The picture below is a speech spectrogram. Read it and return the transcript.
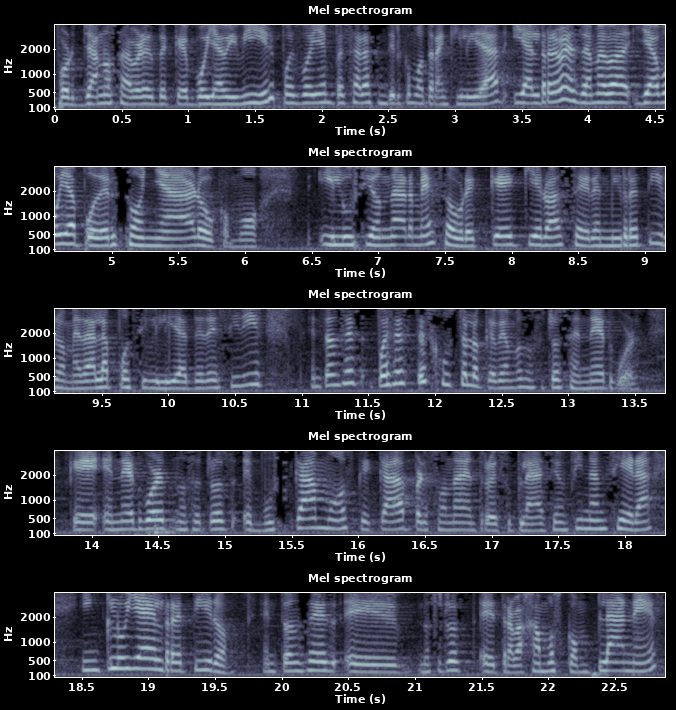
por ya no saber de qué voy a vivir, pues voy a empezar a sentir como tranquilidad y al revés, ya, me va, ya voy a poder soñar o como ilusionarme sobre qué quiero hacer en mi retiro, me da la posibilidad de decidir. Entonces, pues este es justo lo que vemos nosotros en Network, que en Network nosotros eh, buscamos que cada persona dentro de su planeación financiera incluya el retiro. Entonces, eh, nosotros eh, trabajamos con planes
